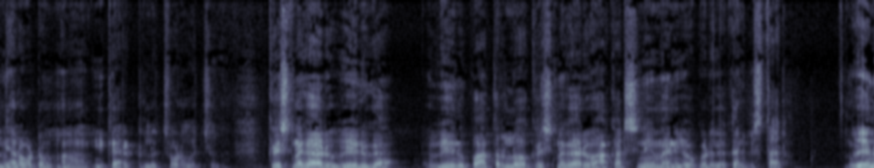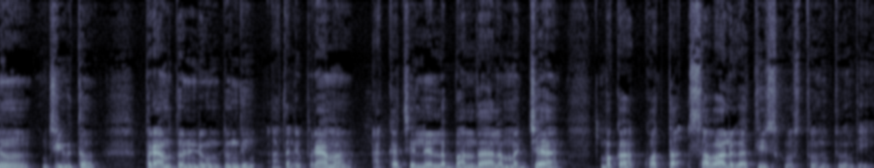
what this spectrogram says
నిలవటం మనం ఈ క్యారెక్టర్లో చూడవచ్చు. కృష్ణ గారు వేణుగా వేణు పాత్రలో కృష్ణ గారు ఆకర్షణీయమైన యువకుడిగా కనిపిస్తారు. వేణు జీవితం ప్రేమతో నిండి ఉంటుంది. అతని ప్రేమ అక్క చెల్లెళ్ళ బంధాల మధ్య ఒక కొత్త సవాలుగా తీసుకొస్తూ ఉంటుంది.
